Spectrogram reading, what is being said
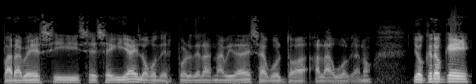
para ver si se seguía y luego después de las Navidades se ha vuelto a, la huelga, ¿no? Yo creo que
